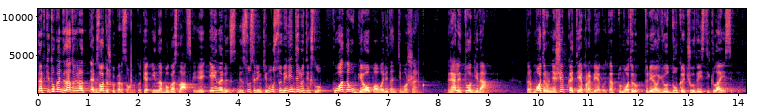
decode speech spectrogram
Tarp kitų kandidatų yra egzotiškų personų, tokia Ina Bogoslavska. Jie eina vis, visus rinkimus su vieninteliu tikslu - kuo daugiau pavaryti ant Timošenko. Realiai tuo gyvena. Tarp moterų ne šiaip katė prabėgo, tarp tų moterų turėjo juodų kačių veistikla įsikūrti.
